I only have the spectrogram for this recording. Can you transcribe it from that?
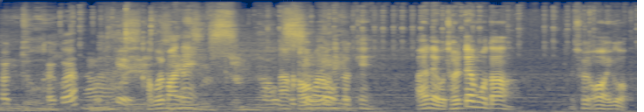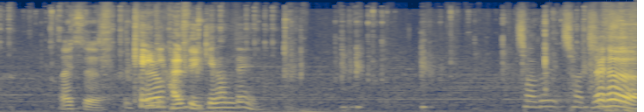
갈, 갈 거야? 어떻게? 가볼만해 나 가볼만하고 생각해 아니 근데 이거 절대 못하 저, 어 이거 나이스 KD 갈 수 있긴 한데 나이스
